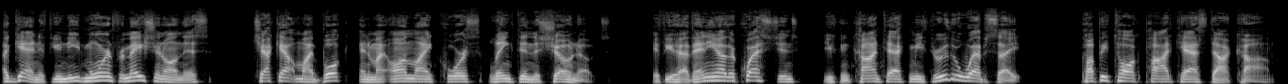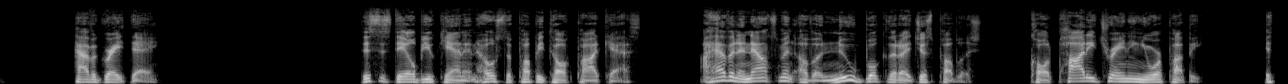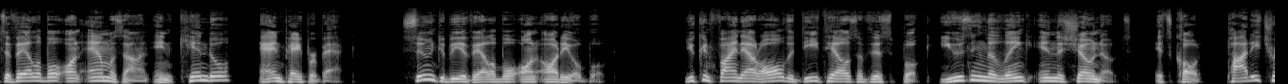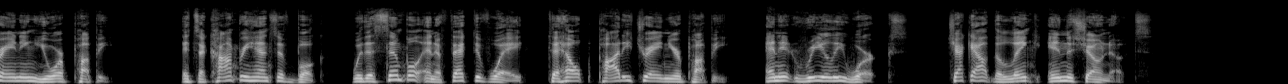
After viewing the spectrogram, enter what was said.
Again, if you need more information on this, check out my book and my online course linked in the show notes. If you have any other questions, you can contact me through the website, puppytalkpodcast.com. Have a great day. This is Dale Buchanan, host of Puppy Talk Podcast. I have an announcement of a new book that I just published called Potty Training Your Puppy. It's available on Amazon in Kindle and paperback, soon to be available on audiobook. You can find out all the details of this book using the link in the show notes. It's called Potty Training Your Puppy. It's a comprehensive book with a simple and effective way to help potty train your puppy, and it really works. Check out the link in the show notes.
